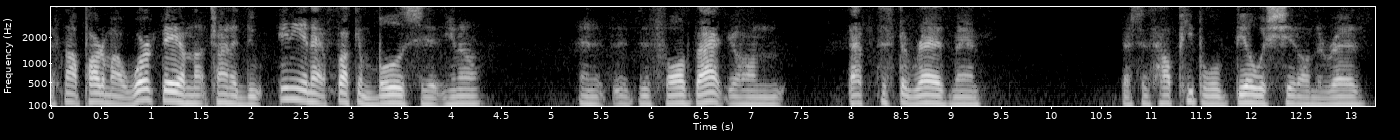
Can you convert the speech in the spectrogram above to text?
that's not part of my workday. I'm not trying to do any of that fucking bullshit, you know? And it, it just falls back on that's just the res, man. That's just how people deal with shit on the res.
